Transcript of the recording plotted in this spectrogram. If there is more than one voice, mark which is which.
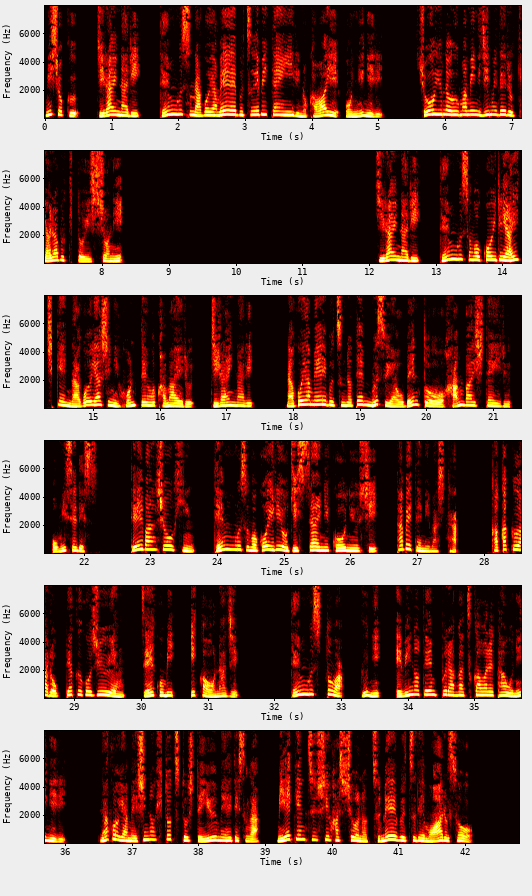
Speaker 1: 未食、地雷なり、天むす名古屋名物エビ天入りの可愛いおにぎり。醤油の旨味にじみ出るキャラ吹きと一緒に。地雷なり、天むす5個入り愛知県名古屋市に本店を構える、地雷なり。名古屋名物の天むすやお弁当を販売しているお店です。定番商品、天むす5個入りを実際に購入し、食べてみました。価格は650円、税込み、以下同じ。天むすとは、具に、エビの天ぷらが使われたおにぎり。名古屋飯の一つとして有名ですが、三重県津市発祥の津名物でもあるそう。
